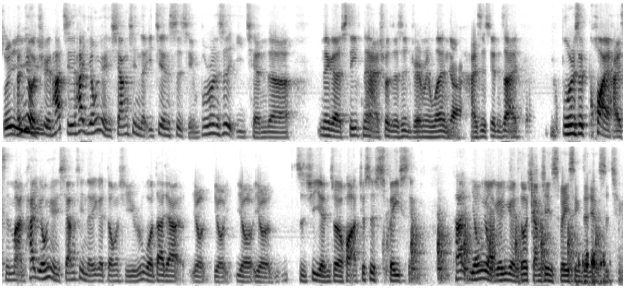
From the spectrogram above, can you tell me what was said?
所以很有趣，他其实他永远相信的一件事情，不论是以前的那个 Steve Nash 或者是 Jeremy Lin，、yeah. 还是现在，不论是快还是慢，他永远相信的一个东西，如果大家有有有有仔细研究的话，就是 spacing。他永永远远都相信 spacing 这件事情。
